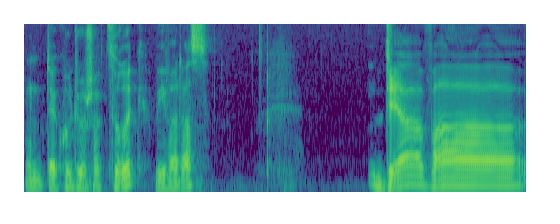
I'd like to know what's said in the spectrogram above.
Und der Kulturschock zurück, wie war das? Der war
